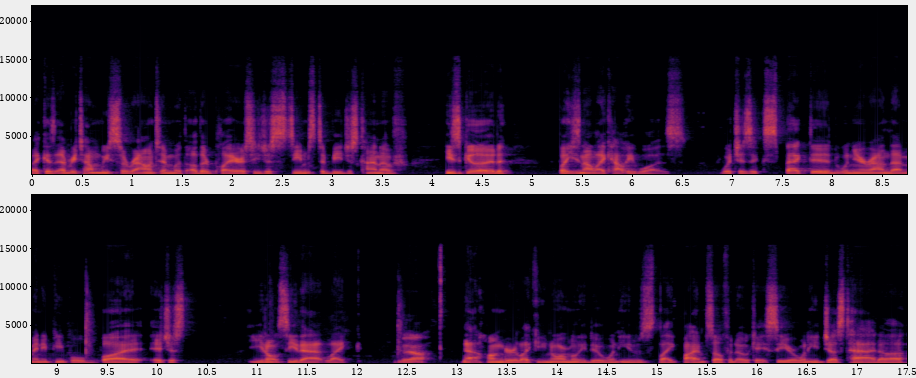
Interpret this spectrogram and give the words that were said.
Like because every time we surround him with other players, he just seems to be just kind of he's good, but he's not like how he was, which is expected when you're around that many people. But it just you don't see that like Yeah. that hunger like you normally do when he was like by himself in OKC or when he just had uh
